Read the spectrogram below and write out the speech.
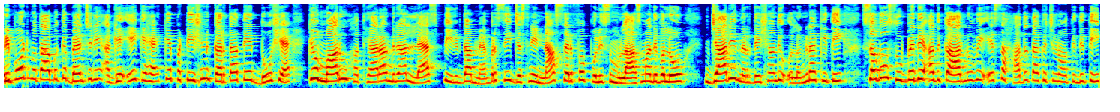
ਰਿਪੋਰਟ ਮੁਤਾਬਕ ਬੈਂਚ ਨੇ ਅੱਗੇ ਇਹ ਕਿਹਾ ਕਿ ਪਟੀਸ਼ਨ ਕਰਤਾ ਤੇ ਦੋਸ਼ ਹੈ ਕਿ ਉਹ ਮਾਰੂ ਹਥਿਆਰਾਂ ਦੇ ਨਾਲ ਲੈਸ ਭੀੜ ਦਾ ਮੈਂਬਰ ਸੀ, ਜਿਸ ਨੇ ਨਾ ਸਿਰਫ ਪੁਲਿਸ ਮੁਲਾਜ਼ਮਾਂ ਦੇ ਵੱਲੋਂ ਜਾਰੀ ਨਿਰਦੇਸ਼ਾਂ ਦੀ ਉਲੰਘਣਾ ਕੀਤੀ, ਸਗੋਂ ਸੂਬੇ ਦੇ ਅਧਿਕਾਰ ਨੂੰ ਵੀ ਇਸ ਹੱਦ ਤੱਕ ਚੁਣੌਤੀ ਦਿੱਤੀ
